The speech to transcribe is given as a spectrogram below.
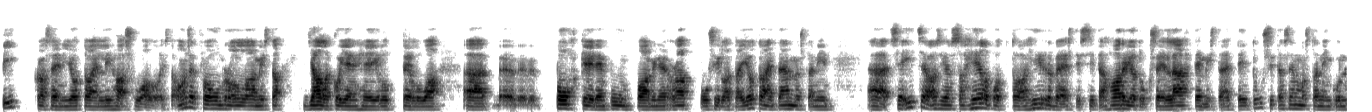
pikkasen jotain lihashuollollista, on se foam rollaamista, jalkojen heiluttelua, pohkeiden pumppaaminen rappusilla tai jotain tämmöistä, niin se itse asiassa helpottaa hirveästi sitä harjoitukseen lähtemistä, ettei tule sitä semmoista niin kuin,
